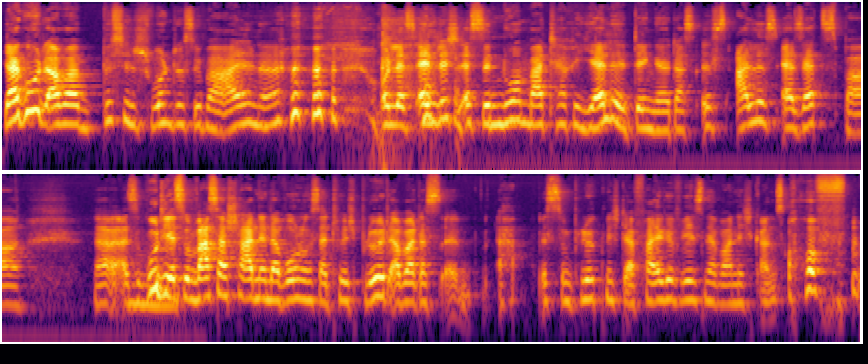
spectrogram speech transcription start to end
ja gut, aber ein bisschen Schwund ist überall, ne? und letztendlich, es sind nur materielle Dinge, das ist alles ersetzbar. Na, also gut, mhm. jetzt so ein Wasserschaden in der Wohnung ist natürlich blöd, aber das äh, ist zum Glück nicht der Fall gewesen, der war nicht ganz offen.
